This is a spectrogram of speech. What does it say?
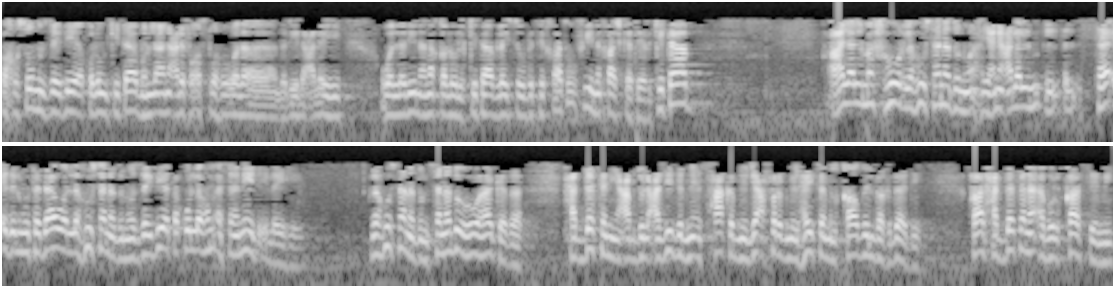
وخصوم الزيدية يقولون كتاب لا نعرف أصله ولا دليل عليه والذين نقلوا الكتاب ليسوا بثقات. وفي نقاش كثير. كتاب على المشهور له سند يعني على السائد المتداول له سند. والزيدية تقول لهم أسانيد إليه. له سند سنده هكذا. حدثني عبد العزيز بن إسحاق بن جعفر بن الهيثم القاضي البغدادي. قال حدثنا أبو القاسم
